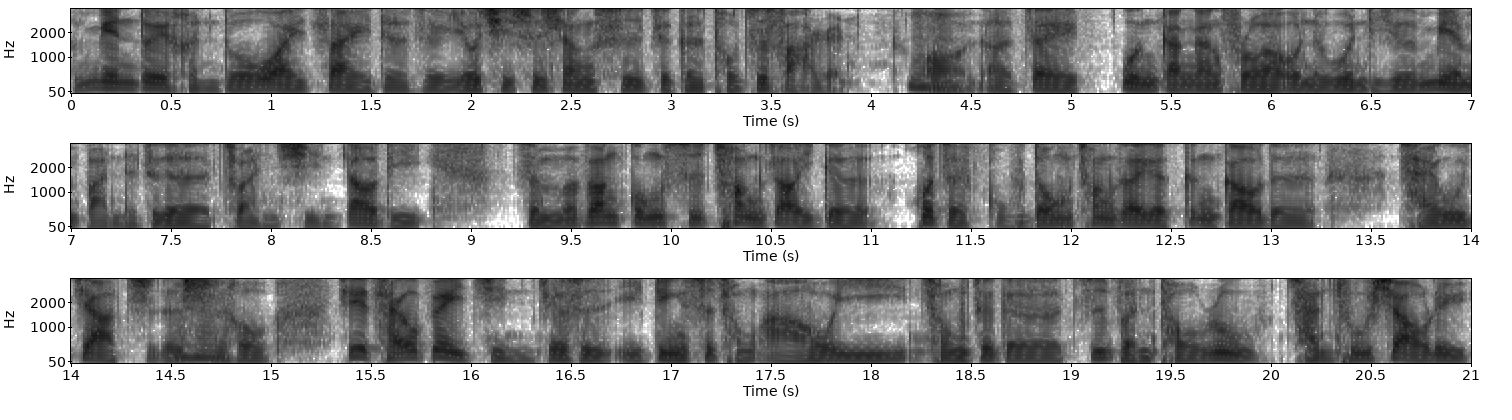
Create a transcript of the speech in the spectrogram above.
面对很多外在的这个，尤其是像是这个投资法人。哦，呃，在问刚刚 Flora 问的问题，就是面板的这个转型，到底怎么帮公司创造一个或者股东创造一个更高的财务价值的时候，嗯、其实财务背景就是一定是从 ROE，从这个资本投入、产出效率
